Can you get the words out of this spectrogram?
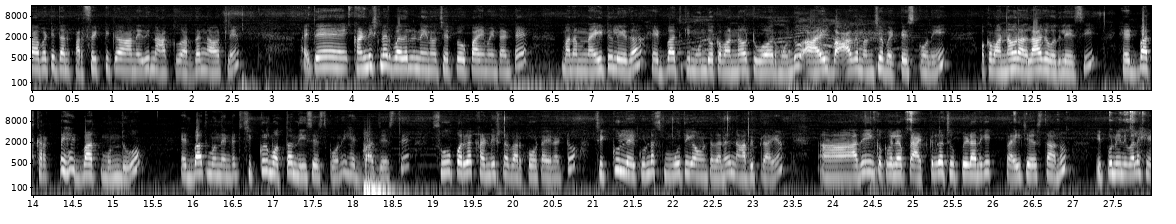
కాబట్టి దాని పర్ఫెక్ట్గా అనేది నాకు అర్థం కావట్లే. అయితే కండిషనర్ బదులు నేను చెప్పే ఉపాయం ఏంటంటే మనం నైట్ లేదా హెడ్ బాత్కి ముందు ఒక వన్ అవర్ టూ అవర్ ముందు ఆయిల్ బాగా మంచిగా పెట్టేసుకొని ఒక వన్ అవర్ అలాగే వదిలేసి head bath correct head bath ముందు హెడ్ బాత్ ముందు ఏంటంటే చిక్కులు మొత్తం తీసేసుకొని హెడ్ బాత్ చేస్తే సూపర్గా కండిషనర్ వర్కౌట్ అయినట్టు చిక్కులు లేకుండా స్మూత్గా ఉంటుంది అనేది నా అభిప్రాయం. అది ఇంకొకవేళ ప్రాక్టికల్గా చూపించడానికి ట్రై చేస్తాను. ఇప్పుడు నేను ఇవాళ హె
